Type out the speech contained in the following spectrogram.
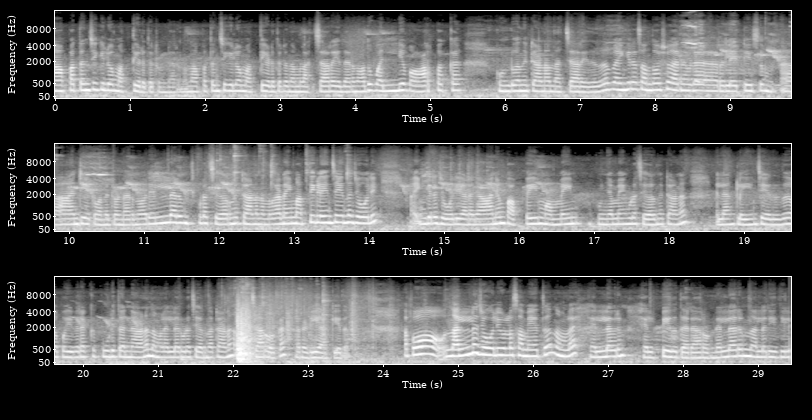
നാൽപ്പത്തഞ്ച് കിലോ മത്തി എടുത്തിട്ടുണ്ടായിരുന്നു. നാൽപ്പത്തഞ്ച് കിലോ മത്തി എടുത്തിട്ട് നമ്മൾ അച്ചാർ ചെയ്തായിരുന്നു. അത് വലിയ വാർപ്പൊക്കെ കൊണ്ടുവന്നിട്ടാണ് അന്ന് അച്ചാർ ചെയ്തത്. ഭയങ്കര സന്തോഷമായിരുന്നു. ഇവിടെ റിലേറ്റീവ്സും ആന്റിയൊക്കെ വന്നിട്ടുണ്ടായിരുന്നു. അവരെല്ലാവരും കൂടെ ചേർന്നിട്ടാണ് നമ്മൾ കാരണം ഈ മത്തി ക്ലീൻ ചെയ്യുന്ന ജോലി ഭയങ്കര ജോലിയാണ്. ഞാനും പപ്പയും അമ്മയും കുഞ്ഞമ്മയും കൂടെ ചേർന്നിട്ടാണ് എല്ലാം ക്ലീൻ ചെയ്തത്. അപ്പോൾ ഇവരൊക്കെ കൂടി തന്നെയാണ് നമ്മളെല്ലാവരും കൂടെ ചേർന്നിട്ടാണ് അച്ചാറും ഒക്കെ റെഡിയാക്കിയത് അപ്പോൾ നല്ല ജോലിയുള്ള സമയത്ത് നമ്മളെ എല്ലാവരും ഹെൽപ്പ് ചെയ്ത് തരാറുണ്ട്. എല്ലാവരും നല്ല രീതിയിൽ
